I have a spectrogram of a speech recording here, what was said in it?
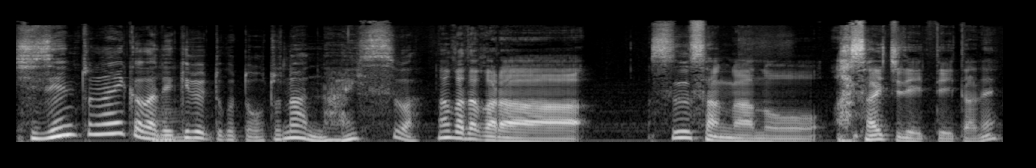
自然と何かができるってことは大人はないっすわ。なんかだからスーさんがあの朝一で言っていたね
